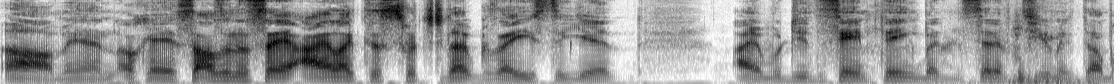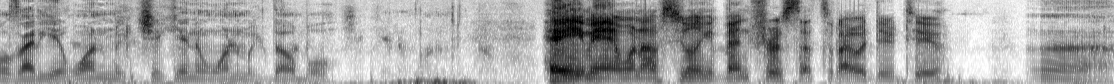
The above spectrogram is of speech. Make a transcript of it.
Oh man. Okay, so I was gonna say I like to switch it up because I used to get, I would do the same thing, but instead of two McDoubles, I'd get one McChicken and one McDouble. Hey man, when I was feeling adventurous, that's what I would do too. Uh,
